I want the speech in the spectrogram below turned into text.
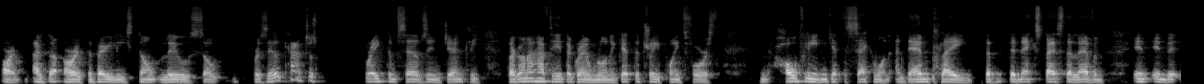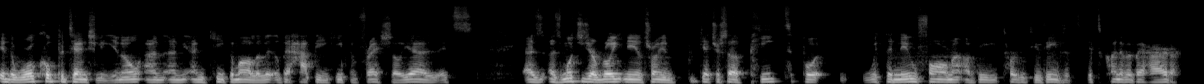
or or at the very least don't lose. So brazil can't just break themselves in gently. They're going to have to hit the ground running get the three points first hopefully you can get the second one and then play the, the next best 11 in, in the in the world cup potentially you know and, and and keep them all a little bit happy and keep them fresh. So yeah it's as, as much as you're right, Neil, try and get yourself peaked, but with the new format of the 32 teams, it's it's kind of a bit harder.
